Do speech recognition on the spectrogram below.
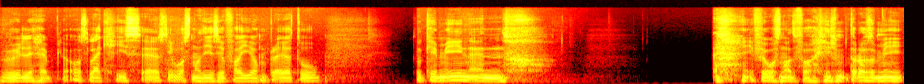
really helping us. Like he says, it was not easy for a young player to to come in and. If it was not for him, trust me,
